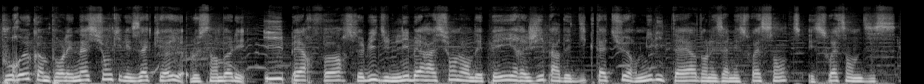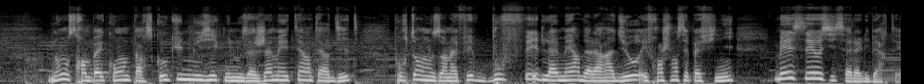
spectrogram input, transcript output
Pour eux, comme pour les nations qui les accueillent, le symbole est hyper fort, celui d'une libération dans des pays régis par des dictatures militaires dans les années 60 et 70. Nous, on se rend pas compte parce qu'aucune musique ne nous a jamais été interdite. Pourtant, on nous en a fait bouffer de la merde à la radio et franchement, c'est pas fini. Mais c'est aussi ça la liberté.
